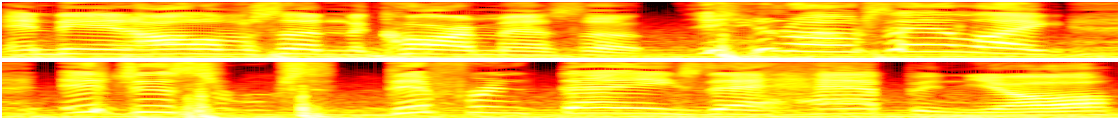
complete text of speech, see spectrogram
and then all of a sudden the car mess up. You know what I'm saying? Like it's just different things that happen, y'all.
